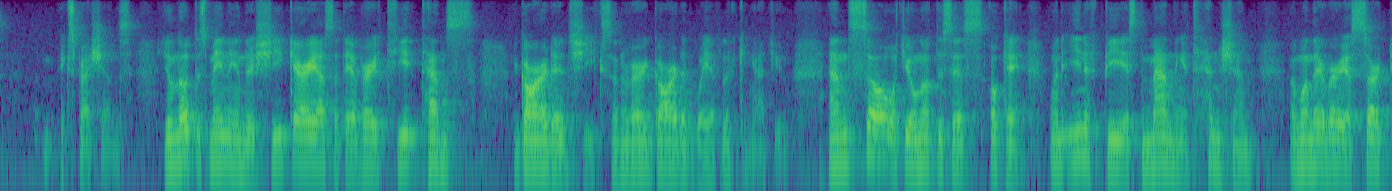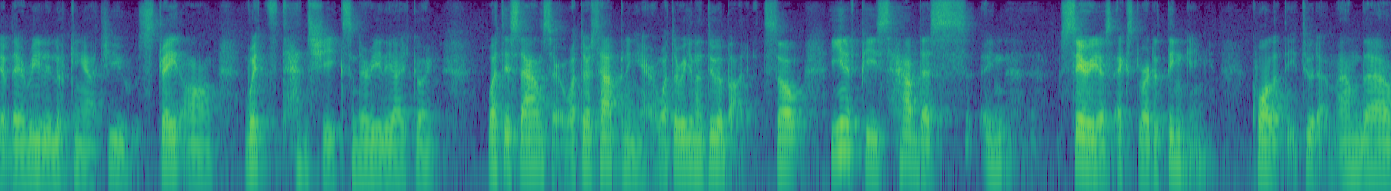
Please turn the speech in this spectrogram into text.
expressions. You'll notice mainly in their cheek areas that they have very tense, guarded cheeks and a very guarded way of looking at you. And so what you'll notice is, okay, when the ENFP is demanding attention, and when they're very assertive, they're really looking at you straight on with tense cheeks and they're really like going, what is the answer? What is happening here? What are we going to do about it? So ENFPs have this serious extroverted thinking quality to them. And uh,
